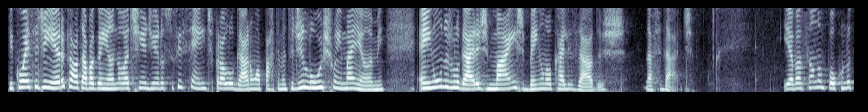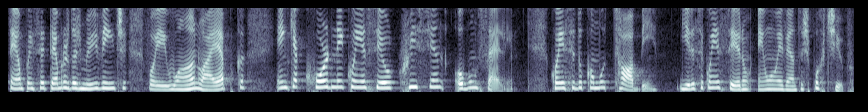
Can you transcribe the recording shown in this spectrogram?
E com esse dinheiro que ela estava ganhando, ela tinha dinheiro suficiente para alugar um apartamento de luxo em Miami, em um dos lugares mais bem localizados da cidade. E avançando um pouco no tempo, em setembro de 2020, foi o ano, a época, em que a Courtney conheceu Christian Obuncelli, conhecido como Toby, e eles se conheceram em um evento esportivo.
